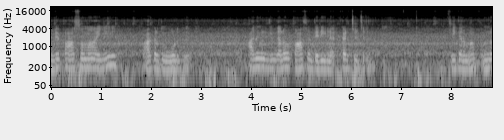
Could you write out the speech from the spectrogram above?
அப்படியே பாசமாக ஆகி பார்க்குறதுக்கு ஓடுது. அதுங்களுக்கு இந்த அளவு பாசம் தெரியல. கடிச்சு வச்சிருக்கு. சீக்கிரமாக புண்ணு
